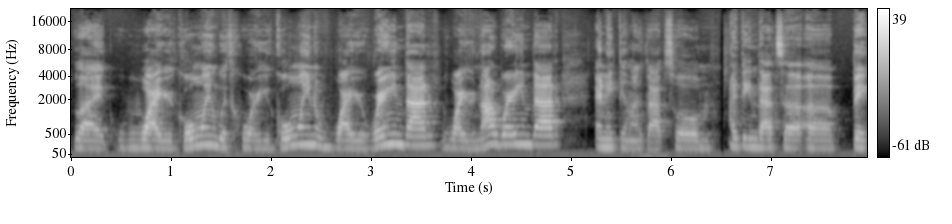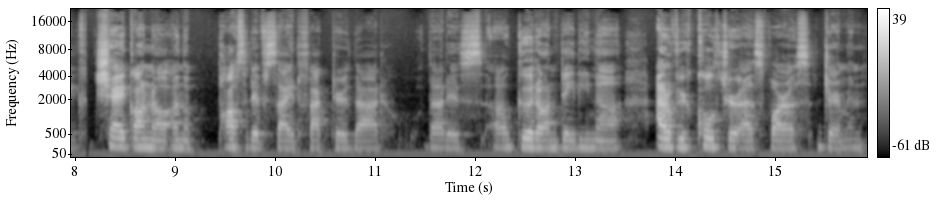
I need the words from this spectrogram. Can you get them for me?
like why you're going with who are you going why you're wearing that why you're not wearing that anything like that. So i think that's a, a big check on a on a positive side factor that that is uh, good on dating uh, out of your culture as far as German.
